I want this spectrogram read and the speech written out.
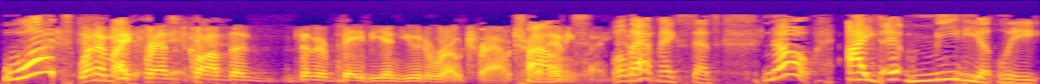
what? One of my friends called the the baby in utero trout. Trout. But anyway. Well, yeah. that makes sense. No, I immediately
